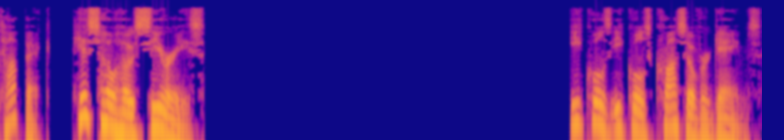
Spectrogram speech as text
Topic Hishoho series. Crossover games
